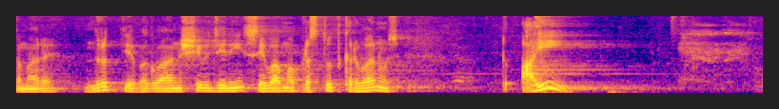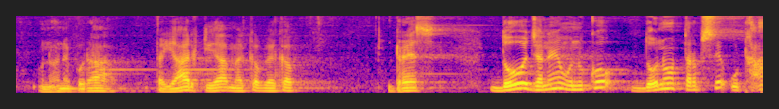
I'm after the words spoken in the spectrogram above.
તમારે નૃત્ય ભગવાન શિવજીની સેવામાં પ્રસ્તુત કરવાનું છે तो आई उन्होंने पूरा तैयार किया मेकअप वेकअप ड्रेस दो जने उनको दोनों तरफ से उठा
